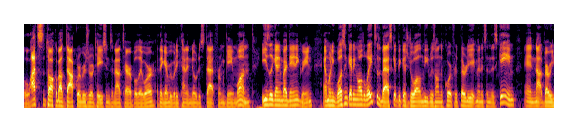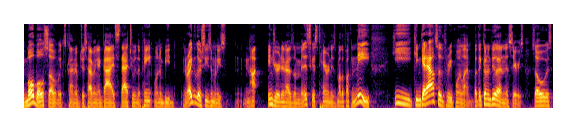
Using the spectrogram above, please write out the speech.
lots to talk about Doc Rivers' rotations and how terrible they were. I think everybody kind of noticed that from game one. Easily getting by Danny Green, and when he wasn't getting all the way to the basket because Joel Embiid was on the court for 38 minutes in this game and not very mobile, so it's kind of just having a guy's statue in the paint when Embiid in the regular season when he's not injured and has a meniscus tear in his motherfucking knee he can get out to the three point line, but they couldn't do that in this series. So it was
